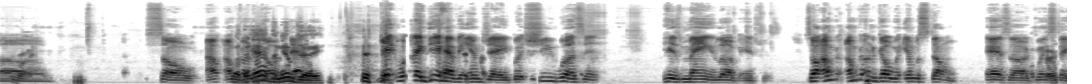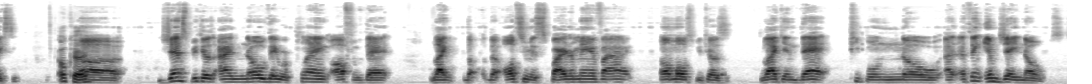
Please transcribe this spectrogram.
Um, Right. So I, I'm Well, going they have an that. MJ. Yeah, well, they did have an MJ, but she wasn't his main love interest. So I'm I'm going to go with Emma Stone as uh, Gwen Okay. Stacy, Okay. uh, just because I know they were playing off of that, like the the Ultimate Spider-Man vibe, almost because like in that people know. I, I think MJ knows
